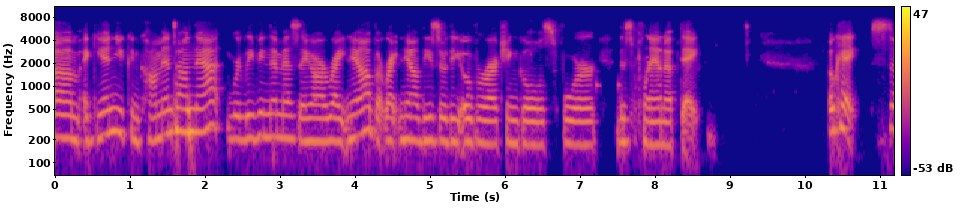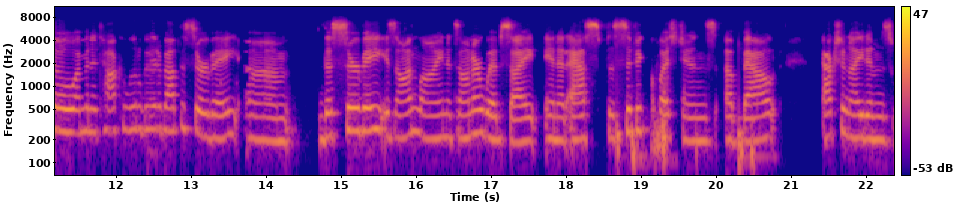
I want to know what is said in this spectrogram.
Um, again, you can comment on that. We're leaving them as they are right now, but right now these are the overarching goals for this plan update. Okay, so I'm going to talk a little bit about the survey. Um, the survey is online, it's on our website, and it asks specific questions about action items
